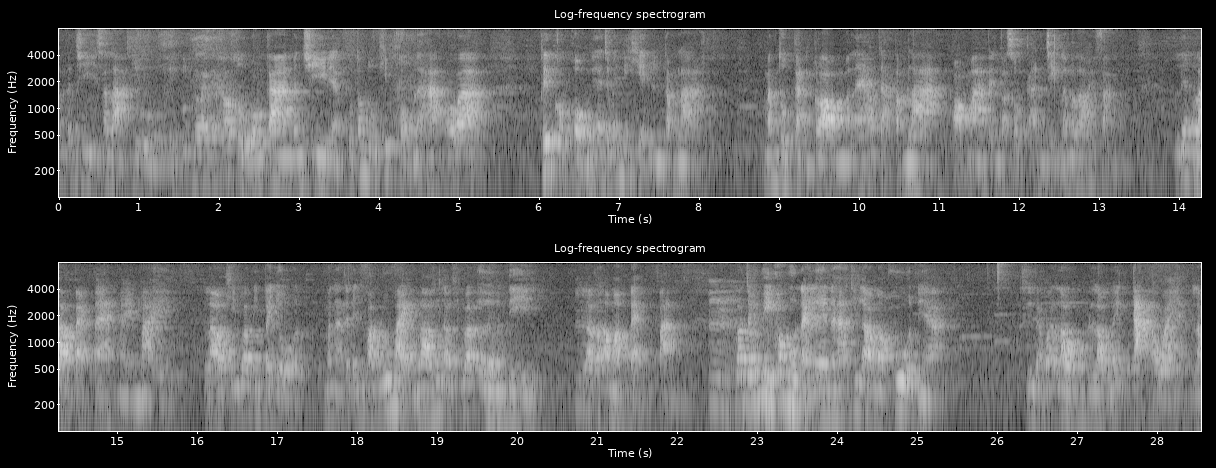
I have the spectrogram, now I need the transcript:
ำบัญชีอิสระอยู่ หรือคุณกำลังจะเข้าสู่วงการบัญชีเนี่ย คุณต้องดูคลิปผมแหละฮะเพราะว่าคลิปของผมเนี่ยจะไม่มีเขียนอยู่ในตำรา มันถูกกลันกรองมาแล้วจากตำราออกมาเป็นประสบการณ์จริงแล้วมาเล่าให้ฟัง เรื่องราวแปลกๆใหม่ ๆ เราคิดว่ามีประโยชน์ มันอาจจะเป็นความรู้ใหม่ของเราที่เราคิดว่าเออมันดีอืมเราก็เอามาแบ่งปันอืมก็จะไม่มีข้อมูลไหนเลยนะฮะที่เรามาพูดเนี่ยคือแบบว่าเราเราไม่กักเอาไว้อะเรา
